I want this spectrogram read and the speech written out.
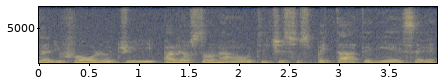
dagli ufologi paleoastronautici sospettate di essere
